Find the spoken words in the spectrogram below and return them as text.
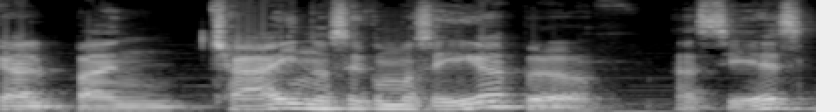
Calpanchay, no sé cómo se diga, pero así es.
